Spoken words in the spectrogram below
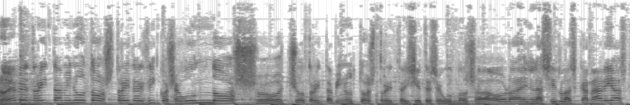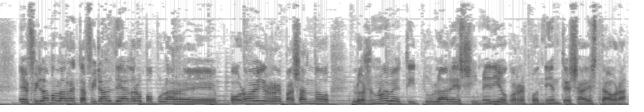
9.30 minutos, 35 segundos, 8.30 minutos, 37 segundos ahora en las Islas Canarias. Enfilamos la recta final de Agropopular eh, por hoy, repasando los nueve titulares y medio correspondientes a esta hora.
